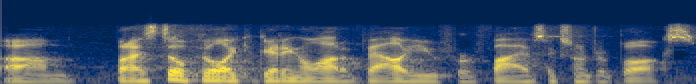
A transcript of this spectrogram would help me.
Um, but I still feel like you're getting a lot of value for five six hundred bucks.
